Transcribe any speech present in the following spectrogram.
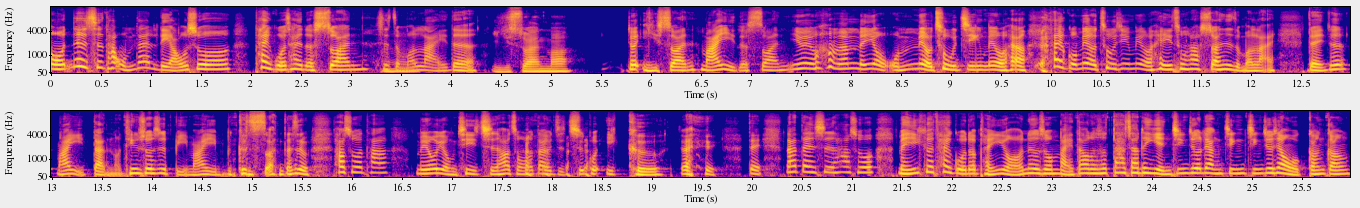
我那次他我们在聊说泰国菜的酸是怎么来的，乙酸吗？就乙酸，蚂蚁的酸，因为我们没有，我们没有醋精，没有还有 泰国没有醋精，没有黑醋，它酸是怎么来？对，就是蚂蚁蛋哦，听说是比蚂蚁更酸，但是他说他没有勇气吃，他 从头到尾只吃过一颗，对对。那但是他说每一个泰国的朋友那个时候买到的时候，大家的眼睛就亮晶晶，就像我刚刚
